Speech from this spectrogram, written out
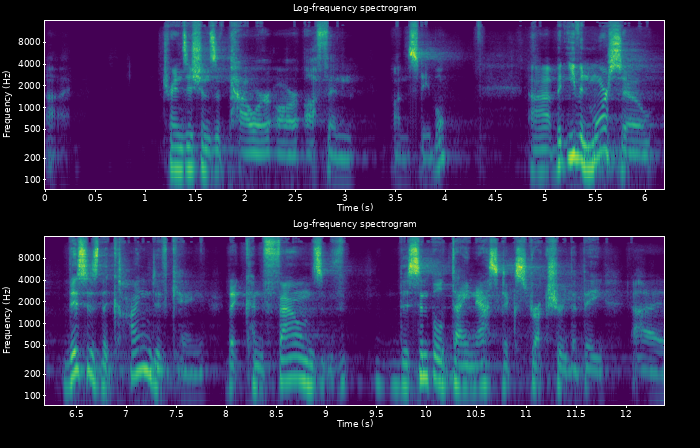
Uh, transitions of power are often unstable. Uh, but even more so, this is the kind of king that confounds the simple dynastic structure that they uh,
